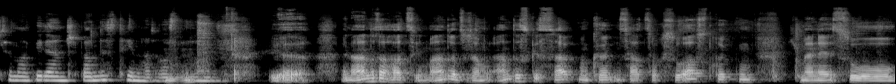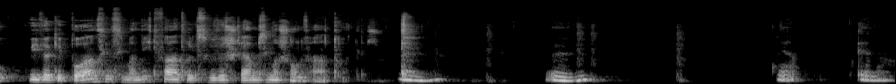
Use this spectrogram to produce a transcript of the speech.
Schon mal wieder ein spannendes Thema draus mhm. geworden. Ja, ein anderer hat es im anderen Zusammenhang anders gesagt. Man könnte einen Satz auch so ausdrücken. Ich meine, so wie wir geboren sind, sind wir nicht verantwortlich, so wie wir sterben, sind wir schon verantwortlich. Mhm. Mhm. Ja, genau.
